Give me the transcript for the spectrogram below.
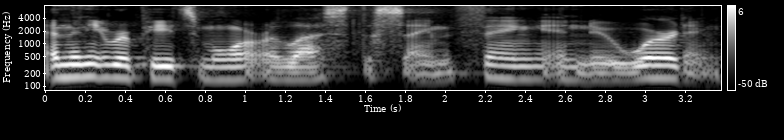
and then he repeats more or less the same thing in new wording.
